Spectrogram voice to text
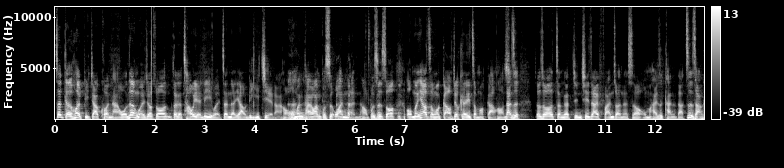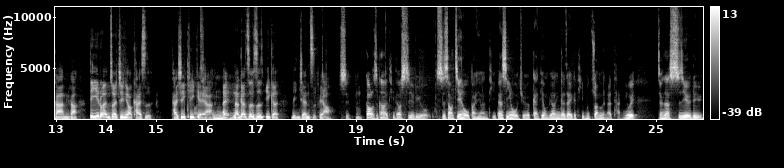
这个会比较困难。我认为就是说，这个朝野立委真的要理解了哈，我们台湾不是万能哈，不是说 我们要怎么搞就可以怎么搞哈，但是就是说整个景气在反转的时候，我们还是看得到，至少看你看第一轮最近要开始。台系 K 给啊，哎，那个这是一个领先指标。是，嗯，高老师刚才提到失业率，事实上今天我本来想提，但是因为我觉得改天我们要应该在一个题目专门来谈，因为讲一下失业率，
